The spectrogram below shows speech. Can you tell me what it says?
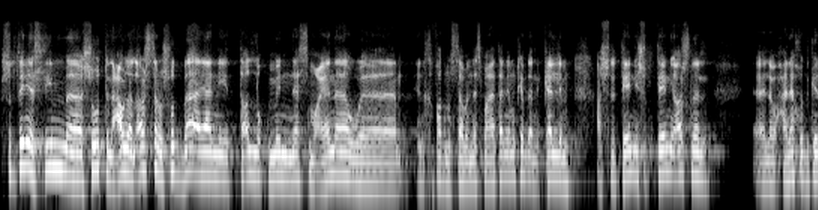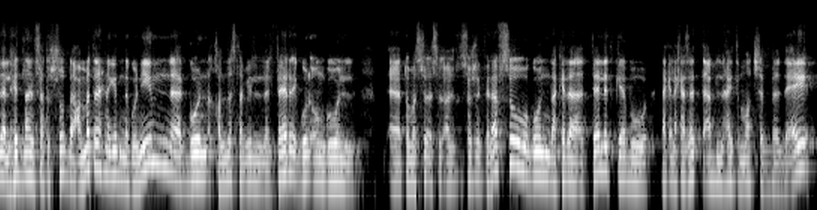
الشوط الثاني يا سليم شوط العودة لأرسنال وشوط بقى يعني تالق من ناس معينة وانخفاض مستوى من ناس معينة ثانية ممكن نبدأ نتكلم على الشوط الثاني. الشوط الثاني أرسنال لو هناخد كده ال headlines بتاعت الشوط عامة إحنا جبنا جونين جون خلصنا بيه الفارق جون own goal توماس سوشيك في نفسه وجون كده الثالث جابوا لاكازيت قبل نهاية الماتش بدقائق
